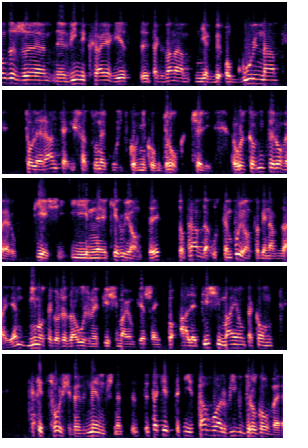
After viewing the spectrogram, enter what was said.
Sądzę, że w innych krajach jest y, tak zwana jakby ogólna tolerancja i szacunek użytkowników dróg, czyli użytkownicy rowerów, piesi i kierujący, co prawda ustępują sobie nawzajem, mimo tego, że załóżmy piesi mają pierwszeństwo, ale piesi mają taką takie coś wewnętrzne, takie, takie savoir vivre drogowe,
